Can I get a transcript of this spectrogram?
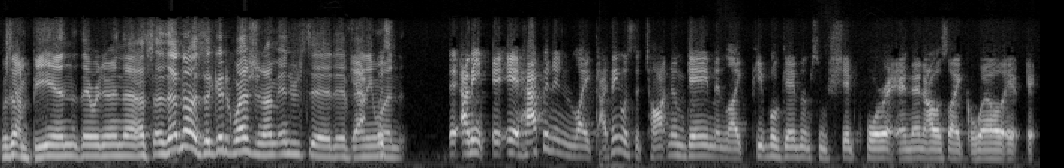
Was it on beIN that they were doing that? So that no, it's a good question. I'm interested if Yeah, it was- anyone. I mean, it, it happened in like I think it was the Tottenham game, and like people gave them some shit for it, and then I was like, well, it, it,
